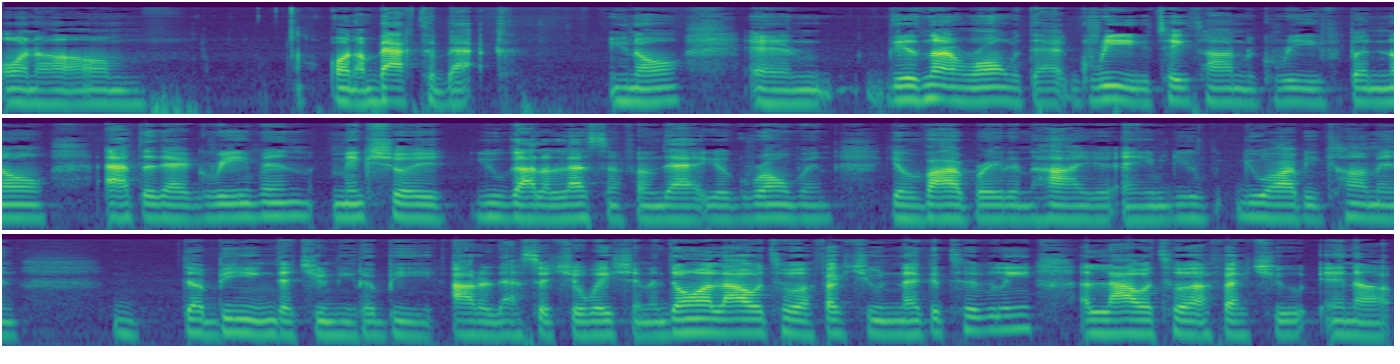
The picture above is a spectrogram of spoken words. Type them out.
on um on a back to back you know, and there's nothing wrong with that. Grieve, take time to grieve, but no, after that grieving, make sure you got a lesson from that. You're growing, you're vibrating higher, and you you are becoming the being that you need to be out of that situation. And don't allow it to affect you negatively. Allow it to affect you in a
